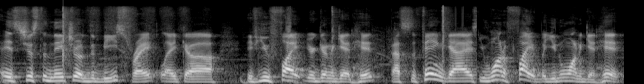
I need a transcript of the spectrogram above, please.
It's just the nature of the beast, right? Like uh, if you fight, you're gonna get hit. That's the thing, guys. You wanna fight, but you don't wanna get hit.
